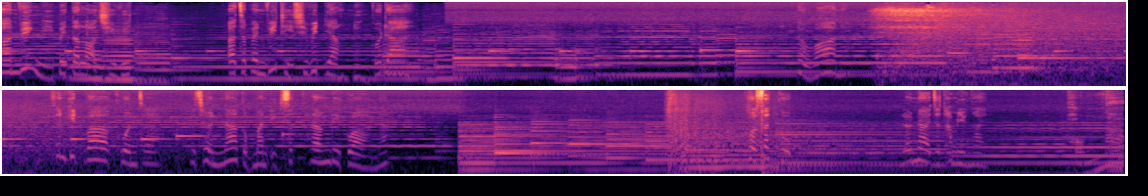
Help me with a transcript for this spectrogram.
การวิ่งหนีไปตลอดชีวิต อาจจะเป็นวิถีชีวิตอย่างหนึ่งก็ได้ ว่าควรจะเผชิญหน้ากับมันอีกสักครั้งดีกว่านะโคสกุแล้วนายจะทำยังไง ผมน่า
